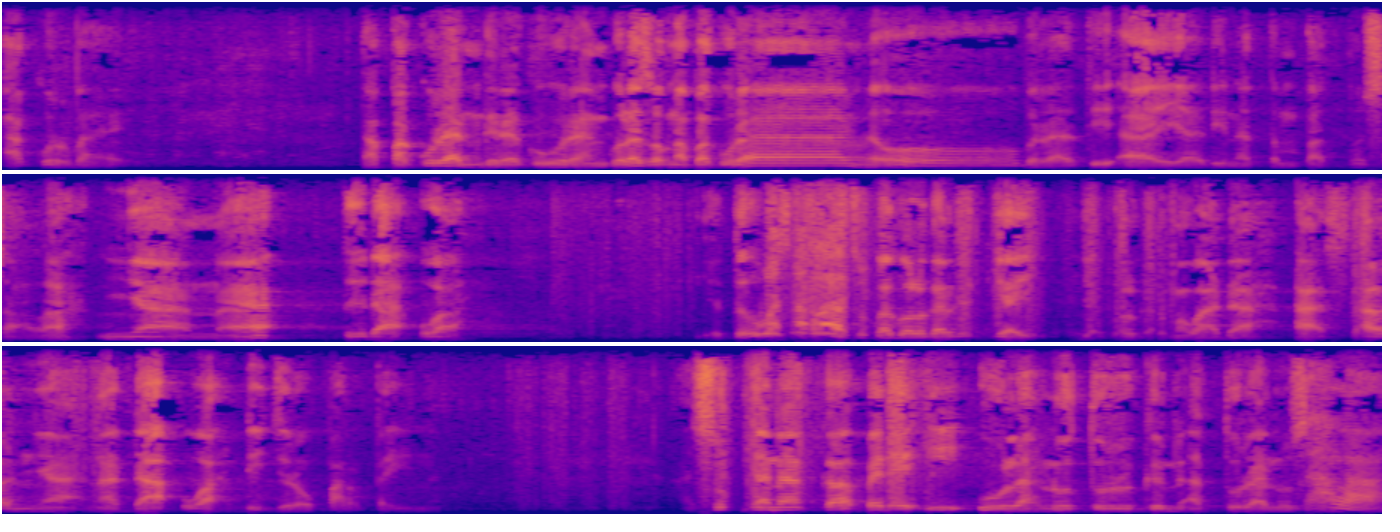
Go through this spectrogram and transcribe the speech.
Akur baik. tapakuran gerak kurang gula sok napakuran. Oh berarti ayah dina tempat musalah nyana tidak wah itu masalah suka golkar ke kiai. Ya golkar mawadah asalnya na dakwah di jero partai Asuk nyana ke PDI ulah nuturkan aturan nu salah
